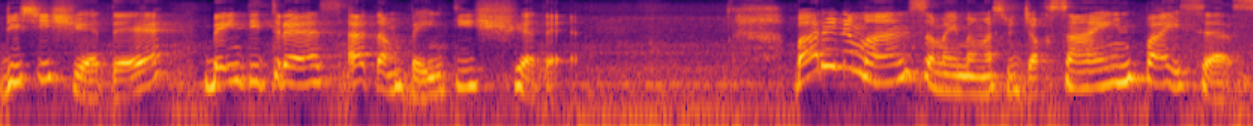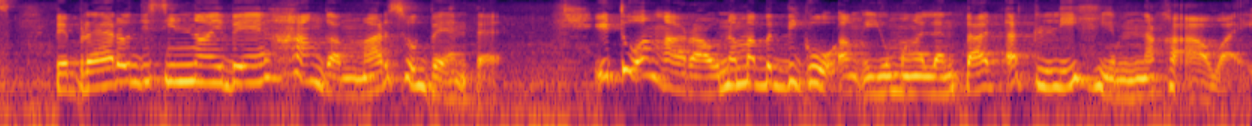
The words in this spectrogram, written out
17, 23 at ang 27. Para naman sa may mga zodiac sign Pisces, Pebrero 19 hanggang Marso 20. Ito ang araw na mababigo ang iyong mga lantad at lihim na kaaway.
